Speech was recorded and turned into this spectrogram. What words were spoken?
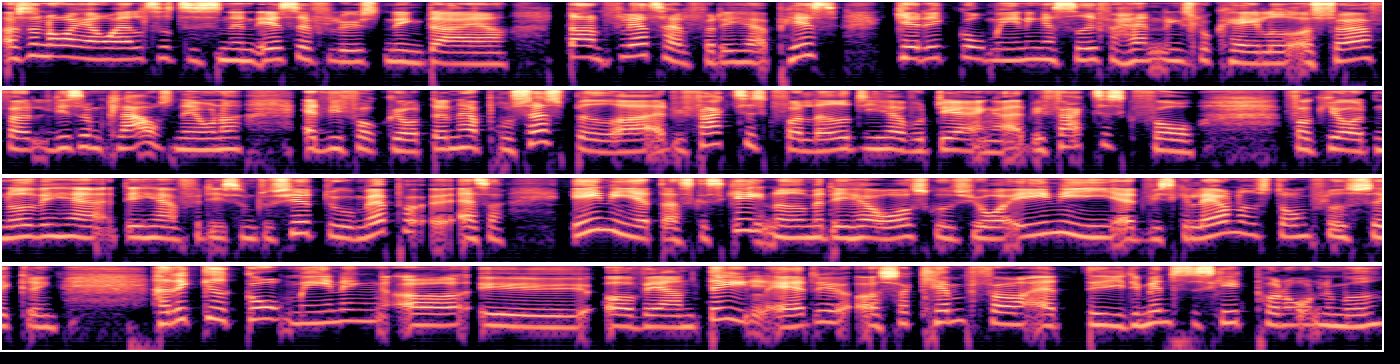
Og så når jeg jo altid til sådan en SF-løsning, der er, der er en flertal for det her pis. Giver det ikke god mening at sidde i forhandlingslokalet og sørge for, ligesom Claus nævner, at vi får gjort den her proces bedre, at vi faktisk får lavet de her vurderinger, at vi faktisk får, får gjort noget ved her, det her, fordi som du siger, du er med på, øh, altså enig i, at der skal ske noget med det her overskudsjord, enig i, at vi skal lave noget stormflodssikring. Har det ikke givet god mening at, øh, at være en del af det, og så kæmpe for, at det i det mindste skete på en ordentlig måde?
